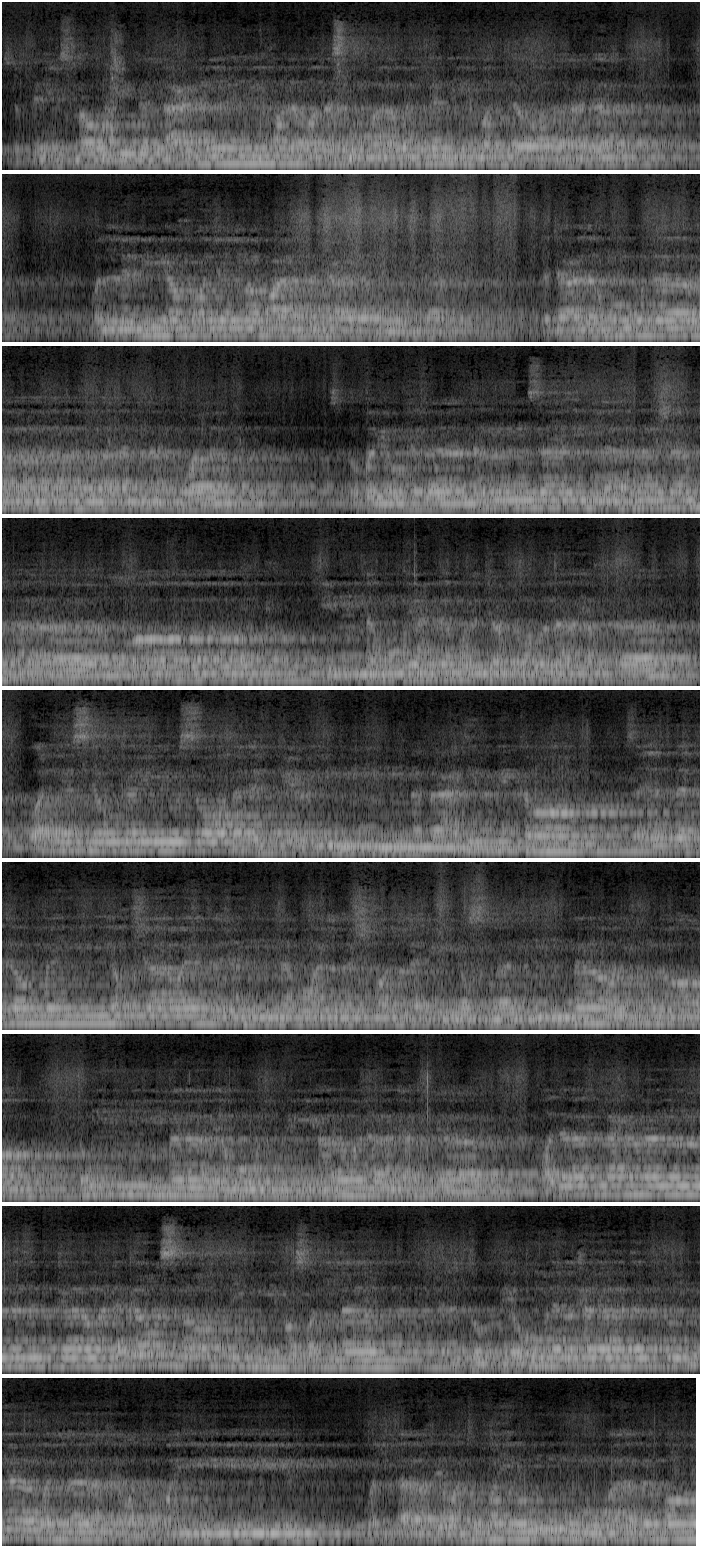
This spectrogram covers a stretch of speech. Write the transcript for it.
سبح اسم ربك الأعلى الذي خلق فسوى والذي قدر فهدى والذي أخرج المرعى فجعله هدى فجعله هدى فذكر إن نفعت الذكرى. الآخرة خير وأبقى.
